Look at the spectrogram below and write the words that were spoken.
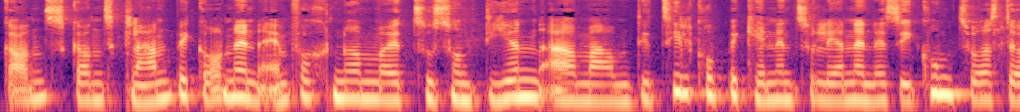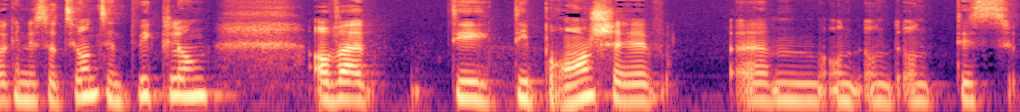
ganz, ganz klein begonnen, einfach nur mal zu sondieren, mal um die Zielgruppe kennenzulernen. Also ich komme zwar aus der Organisationsentwicklung, aber die, die Branche ähm, und, und, und das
